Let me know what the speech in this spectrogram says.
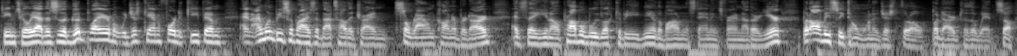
teams go, yeah, this is a good player, but we just can't afford to keep him. And I wouldn't be surprised if that's how they try and surround Connor Bedard, as they, you know, probably look to be near the bottom of the standings for another year, but obviously don't want to just throw Bedard to the wind. So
